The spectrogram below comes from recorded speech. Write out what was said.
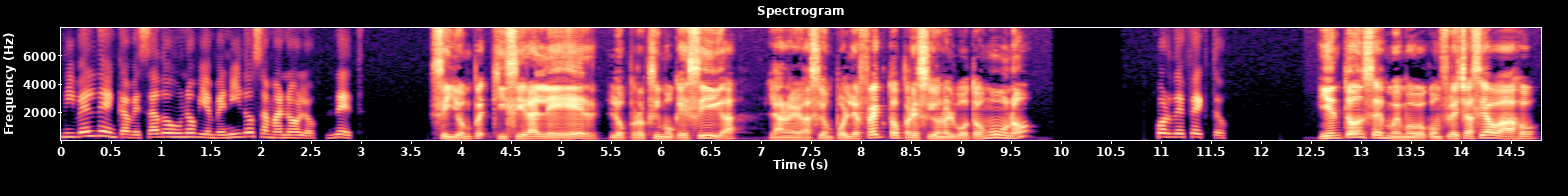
Nivel de encabezado 1 Bienvenidos a Manolo, net. Si yo quisiera leer lo próximo que siga, la navegación por defecto, presiono el botón 1. Por defecto. Y entonces me muevo con flecha hacia abajo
